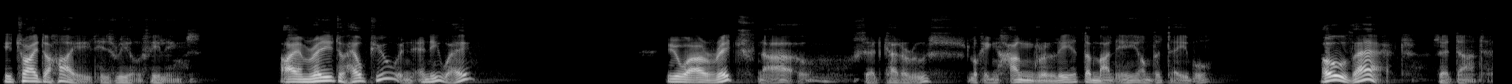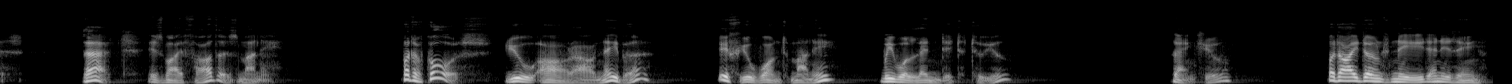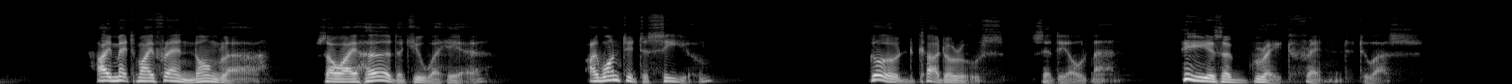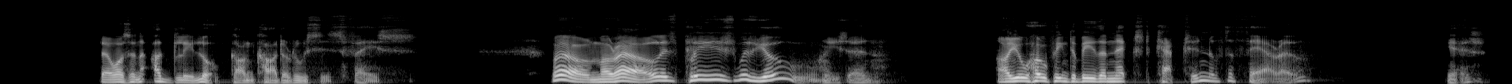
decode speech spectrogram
He tried to hide his real feelings. I am ready to help you in any way. You are rich now, said Caderousse, looking hungrily at the money on the table. Oh, that, said Dantès. That is my father's money. But of course, you are our neighbour. If you want money, we will lend it to you. Thank you. But I don't need anything. I met my friend Danglars, so I heard that you were here. I wanted to see you. Good Caderousse, said the old man. He is a great friend to us. There was an ugly look on Caderousse's face. Well, Morrel is pleased with you, he said. Are you hoping to be the next captain of the Pharaoh? Yes.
